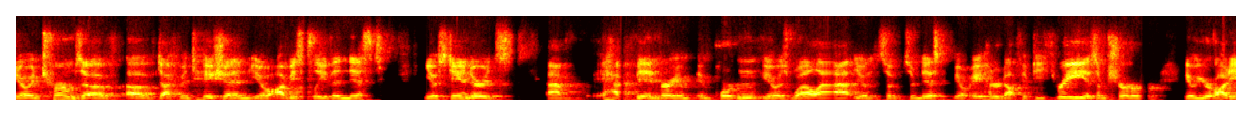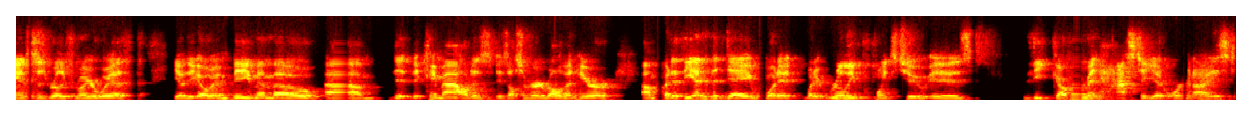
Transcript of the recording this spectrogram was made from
You know, in terms of of documentation, you know, obviously the NIST, you know, standards um, have been very important, you know, as well as, you know, so, so NIST, you know, 800.53, as I'm sure, you know, your audience is really familiar with, you know, the OMB memo um, that, that, came out is, is also very relevant here. Um, but at the end of the day, what it, what it really points to is the government has to get organized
